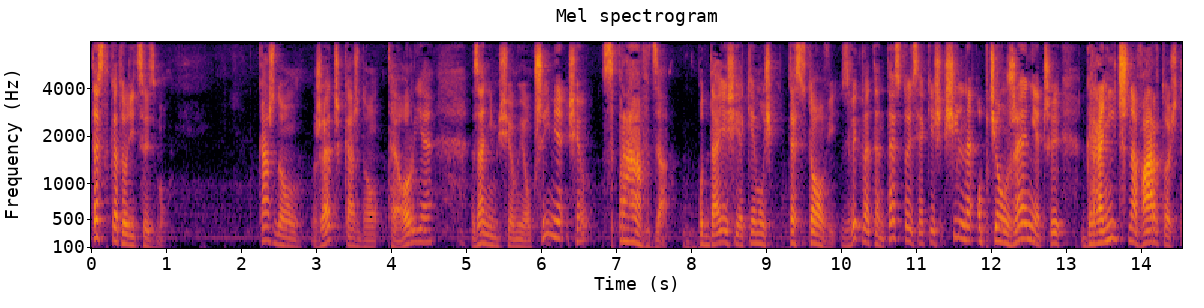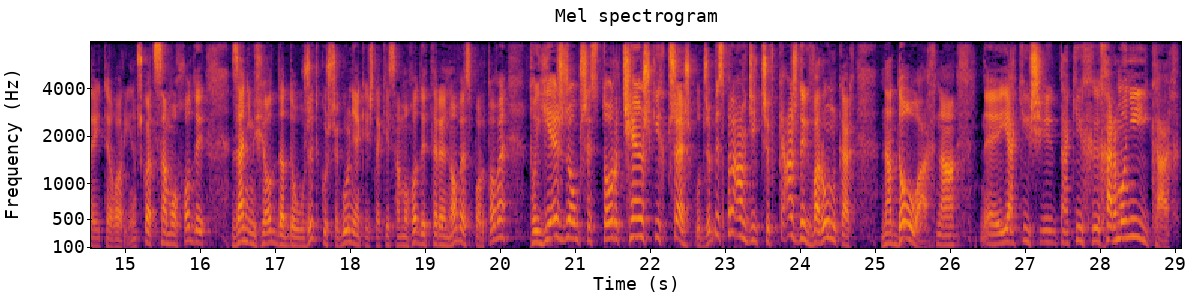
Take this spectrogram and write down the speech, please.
Test katolicyzmu. Każdą rzecz, każdą teorię, zanim się ją przyjmie, się sprawdza. Poddaje się jakiemuś testowi. Zwykle ten test to jest jakieś silne obciążenie czy graniczna wartość tej teorii. Na przykład samochody, zanim się odda do użytku, szczególnie jakieś takie samochody terenowe, sportowe, to jeżdżą przez tor ciężkich przeszkód, żeby sprawdzić, czy w każdych warunkach, na dołach, na e, jakichś takich harmonijkach,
